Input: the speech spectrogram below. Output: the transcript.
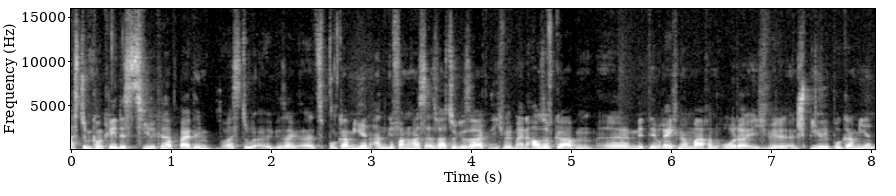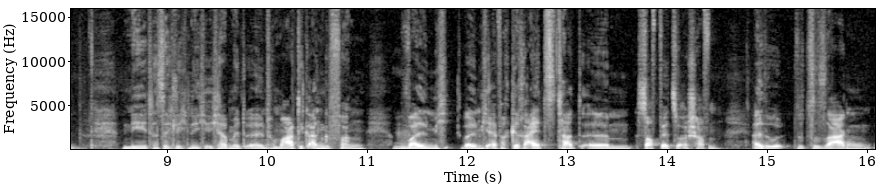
Hast du ein konkretes Ziel gehabt bei dem, was du gesagt, als Programmieren angefangen hast? Also hast du gesagt, ich will meine Hausaufgaben äh, mit dem Rechner machen oder ich will ein Spiel programmieren? Nee, tatsächlich nicht. Ich habe mit äh, Informatik angefangen, mhm. weil, mich, weil mich einfach gereizt hat, ähm, Software zu erschaffen. Also sozusagen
